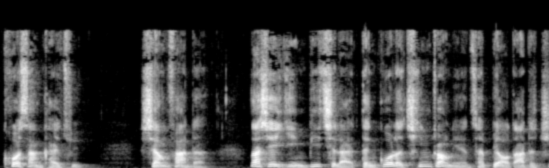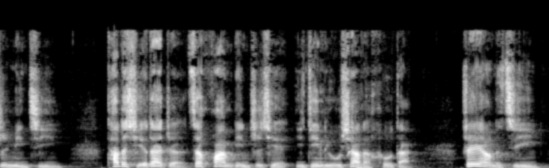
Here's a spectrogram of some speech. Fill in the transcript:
扩散开去。相反的，那些隐蔽起来，等过了青壮年才表达的致命基因，它的携带者在患病之前已经留下了后代。这样的基因。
